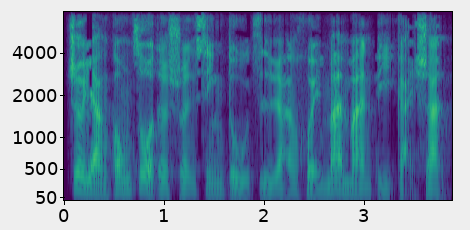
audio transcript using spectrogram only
这样工作的顺心度自然会慢慢地改善。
